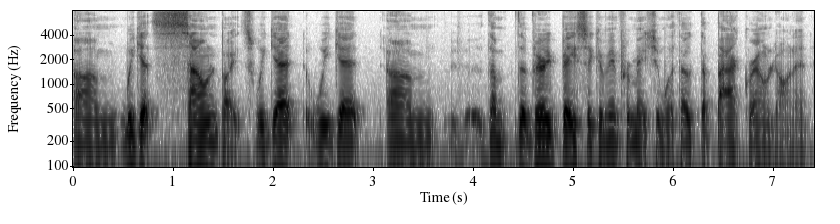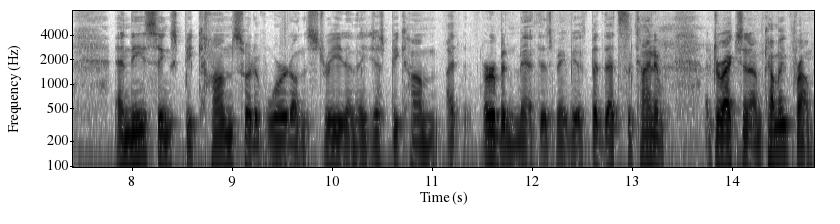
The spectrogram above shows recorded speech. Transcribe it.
um, we get sound bites. We get we get um, the the very basic of information without the background on it, and these things become sort of word on the street, and they just become uh, urban myth is maybe, but that's the kind of direction I'm coming from.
